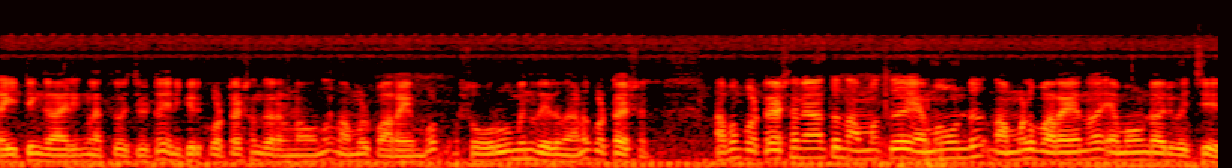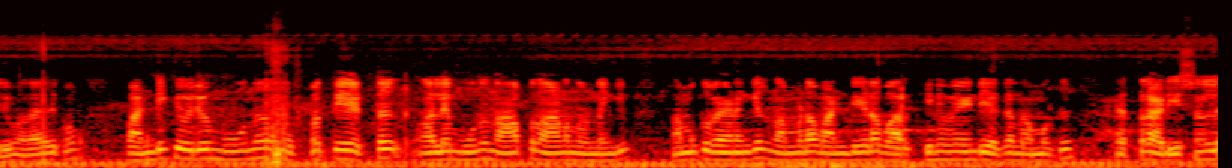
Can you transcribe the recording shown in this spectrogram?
റേറ്റും കാര്യങ്ങളൊക്കെ വെച്ചിട്ട് എനിക്കൊരു കൊട്ടേഷൻ തരണമെന്ന് നമ്മൾ പറയുമ്പോൾ ഷോറൂമിൽ നിന്ന് തരുന്നതാണ് കൊട്ടേഷൻ അപ്പം കൊട്ടേഷനകത്ത് നമുക്ക് എമൗണ്ട് നമ്മൾ പറയുന്ന എമൗണ്ട് അവർ വെച്ച് തരും. അതായത് ഇപ്പം വണ്ടിക്ക് ഒരു മൂന്ന് മുപ്പത്തി എട്ട് അല്ലെങ്കിൽ മൂന്ന് നാൽപ്പതാണെന്നുണ്ടെങ്കിൽ നമുക്ക് വേണമെങ്കിൽ നമ്മുടെ വണ്ടിയുടെ വർക്കിന് വേണ്ടിയൊക്കെ നമുക്ക് എത്ര അഡീഷണൽ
